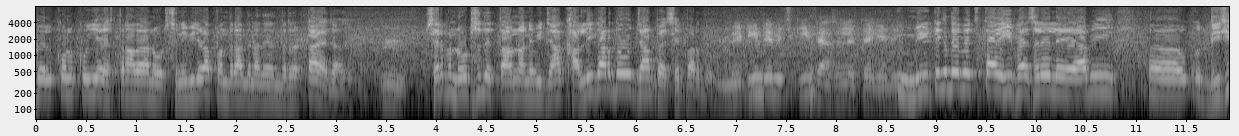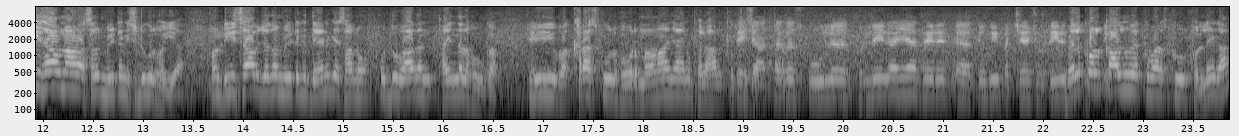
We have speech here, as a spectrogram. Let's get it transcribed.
ਬਿਲਕੁਲ ਕੋਈ ਇਸ ਤਰ੍ਹਾਂ ਦਾ ਨੋਟਿਸ ਨਹੀਂ ਵੀ ਜਿਹੜਾ 15 ਦਿਨਾਂ ਦੇ ਅੰਦਰ ਢਾਇਆ ਜਾਵੇ। ਹੂੰ। ਸਿਰਫ ਨੋਟਿਸ ਦਿੱਤਾ ਉਹਨਾਂ ਨੇ ਵੀ ਜਾਂ ਖਾਲੀ ਕਰ ਦਿਓ ਜਾਂ ਪੈਸੇ ਭਰ ਦਿਓ। ਮੀਟਿੰਗ ਦੇ ਵਿੱਚ ਕੀ ਫੈਸਲੇ ਲਿੱਤੇ ਗਏ ਨੇ? ਮੀਟਿੰਗ ਦੇ ਵਿੱਚ ਤਾਂ ਇਹੀ ਫੈਸਲੇ ਲਏ ਆ ਵੀ ਡੀਸੀ ਸਾਹਿਬ ਨਾਲ ਅਸਲ ਮੀਟਿੰਗ ਸ਼ਡਿਊਲ ਹੋਈ ਆ। ਹੁਣ ਡੀਸੀ ਸਾਹਿਬ ਜਦੋਂ ਮੀਟਿੰਗ ਦੇਣਗੇ ਸਾਨੂੰ ਉਸ ਤੋਂ ਬਾਅਦ ਫਾਈਨਲ ਹੋਊਗਾ ਵੀ ਵੱਖਰਾ ਸਕੂਲ ਹੋਰ ਬਣਾਉਣਾ ਜਾਂ ਇਹਨੂੰ ਫਿਲਹਾਲ ਤੇ ਕਿੱਥੇ ਜਦ ਤੱਕ ਸਕੂਲ ਖੁੱਲੇਗਾ ਜਾਂ ਫਿਰ ਕਿਉਂਕਿ ਬੱਚੇ ਦੀ ਛੁੱਟੀ ਵੀ ਬਿਲਕੁਲ ਕੱਲ ਨੂੰ ਇੱਕ ਵਾਰ ਸਕੂਲ ਖੁੱਲੇਗਾ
